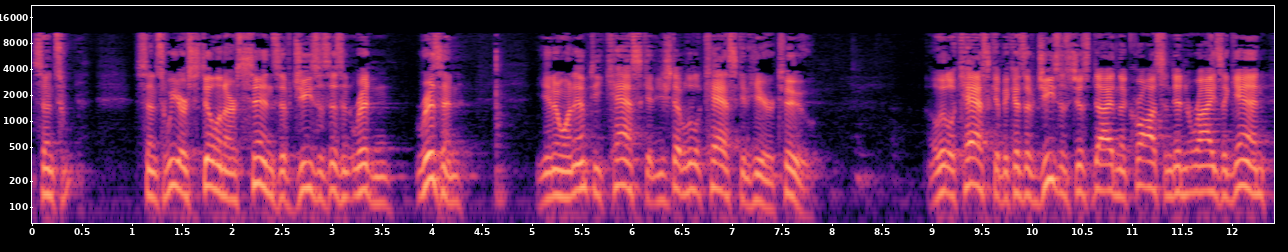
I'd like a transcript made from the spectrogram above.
Since, since we are still in our sins, if Jesus isn't ridden, risen, you know, an empty casket, you should have a little casket here too. A little casket, because if Jesus just died on the cross and didn't rise again,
